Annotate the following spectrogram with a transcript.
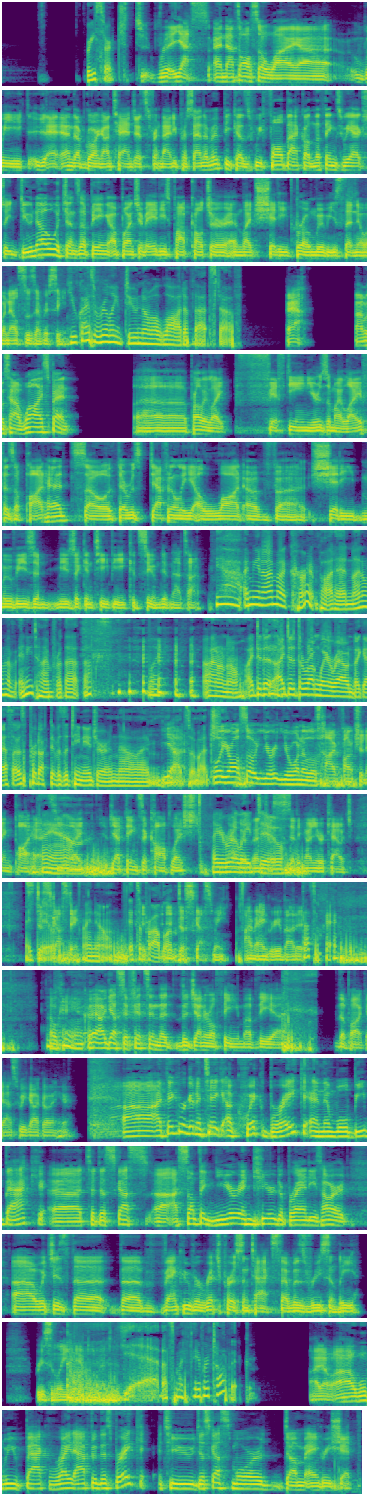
research. Yes, and that's also why uh, we end up going on tangents for ninety percent of it because we fall back on the things we actually do know, which ends up being a bunch of '80s pop culture and like shitty bro movies that no one else has ever seen. You guys really do know a lot of that stuff. Yeah, that was how. Well, I spent uh, probably like 15 years of my life as a pothead. So there was definitely a lot of uh, shitty movies and music and TV consumed in that time. Yeah. I mean, I'm a current pothead and I don't have any time for that. That's like, I don't know. I did it. I did it the wrong way around, I guess. I was productive as a teenager and now I'm yeah. not so much. Well, you're also, you're, you're one of those high functioning potheads. I am. You like get things accomplished. I really do. sitting on your couch. It's disgusting. I know. It's a problem. It, it, disgusts me. I'm angry about it. That's okay. Okay. I guess it fits in the, the general theme of the uh, the podcast we got going here. Uh, I think we're going to take a quick break and then we'll be back uh, to discuss uh, something near and dear to Brandy's heart, uh, which is the the Vancouver rich person tax that was recently recently implemented. Yeah, that's my favorite topic. I know. Uh, we'll be back right after this break to discuss more dumb, angry shit.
